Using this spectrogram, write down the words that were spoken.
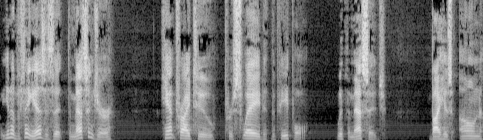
you know, the thing is, is that the messenger can't try to persuade the people with the message by his own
